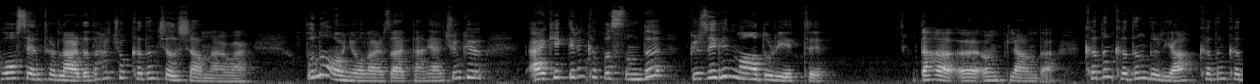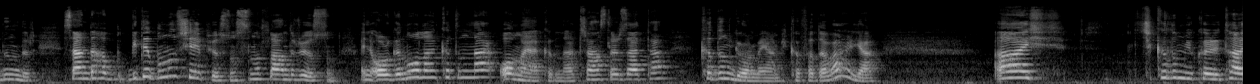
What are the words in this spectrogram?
call center'larda daha çok kadın çalışanlar var. Bunu oynuyorlar zaten. Yani çünkü erkeklerin kafasında güzelin mağduriyeti daha e, ön planda. Kadın kadındır ya. Kadın kadındır. Sen daha bir de bunu şey yapıyorsun, sınıflandırıyorsun. Hani organı olan kadınlar, olmayan kadınlar. Transları zaten kadın görmeyen bir kafada var ya. Ay çıkalım yukarı ta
